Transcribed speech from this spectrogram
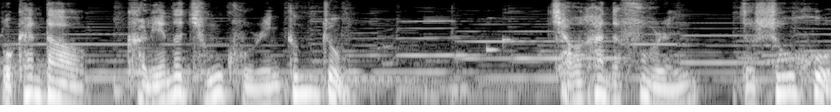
我看到可怜的穷苦人耕种。强悍的富人则收获、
